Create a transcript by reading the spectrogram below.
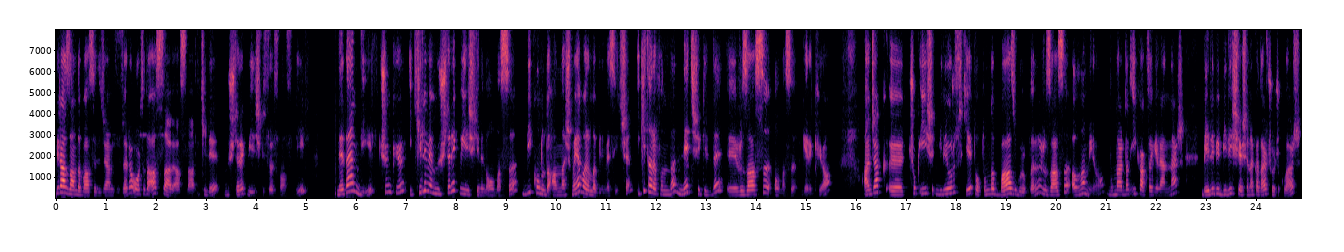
birazdan da bahsedeceğimiz üzere ortada asla ve asla ikili, müşterek bir ilişki söz konusu değil. Neden değil? Çünkü ikili ve müşterek bir ilişkinin olması bir konuda anlaşmaya varılabilmesi için iki tarafında net şekilde e, rızası olması gerekiyor. Ancak e, çok iyi biliyoruz ki toplumda bazı grupların rızası alınamıyor. Bunlardan ilk akla gelenler belli bir biliş yaşına kadar çocuklar,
